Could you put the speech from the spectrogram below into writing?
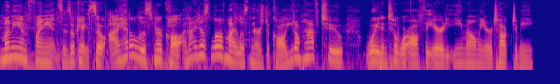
money and finances. Okay, so I had a listener call, and I just love my listeners to call. You don't have to wait until we're off the air to email me or talk to me.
